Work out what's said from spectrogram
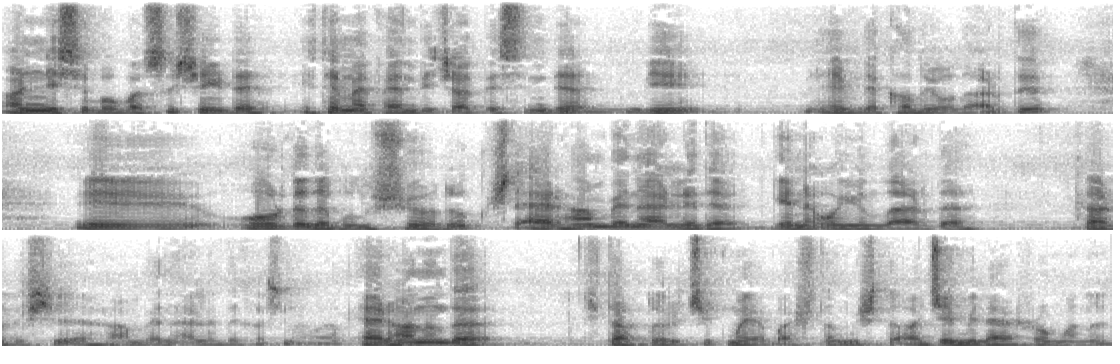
annesi babası şeyde Ethem Efendi Caddesi'nde bir evde kalıyorlardı. Ee, orada da buluşuyorduk. İşte Erhan Bener'le de gene o yıllarda kardeşi Erhan Bener'le de Erhan'ın da kitapları çıkmaya başlamıştı. Acemiler romanı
